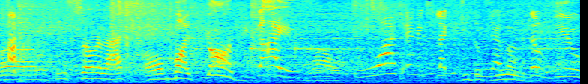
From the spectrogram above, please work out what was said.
Uh, feels so relaxed. Oh my god! Guys! Wow. What an like Dude, the never view. the view.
